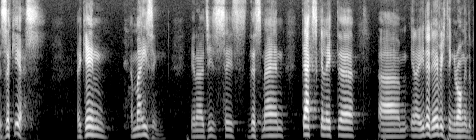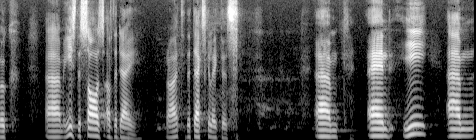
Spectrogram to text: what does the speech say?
Zacchaeus. Again, amazing. You know, Jesus says, This man, tax collector, um, you know, he did everything wrong in the book. Um, he's the SARS of the day, right? The tax collectors. Um, and he, um,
